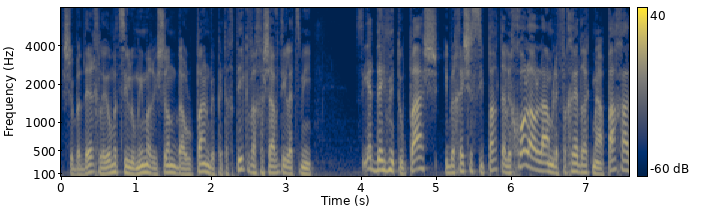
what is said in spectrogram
שבדרך ליום הצילומים הראשון באולפן בפתח תקווה חשבתי לעצמי, זה יהיה די מטופש אם אחרי שסיפרת לכל העולם לפחד רק מהפחד,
